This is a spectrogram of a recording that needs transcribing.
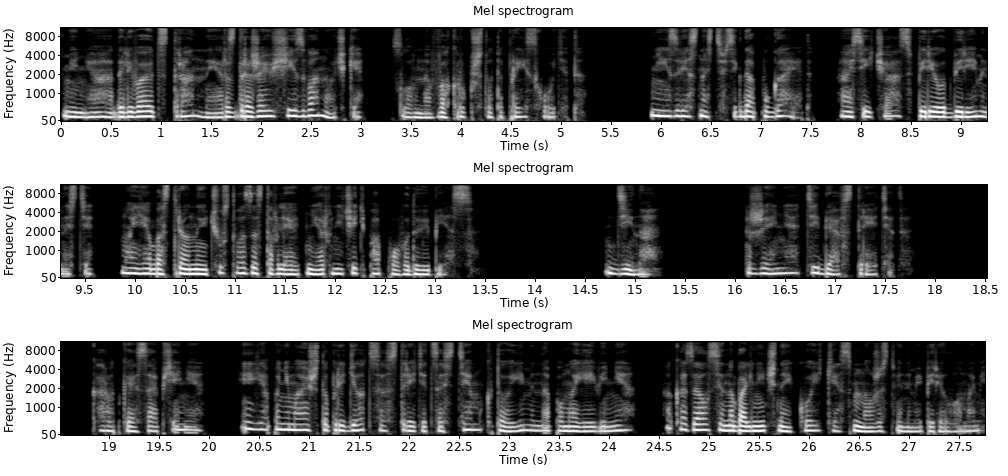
Меня одолевают странные, раздражающие звоночки, словно вокруг что-то происходит. Неизвестность всегда пугает, а сейчас, в период беременности, мои обостренные чувства заставляют нервничать по поводу и без. Дина. Женя тебя встретит. Короткое сообщение, и я понимаю, что придется встретиться с тем, кто именно по моей вине оказался на больничной койке с множественными переломами.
